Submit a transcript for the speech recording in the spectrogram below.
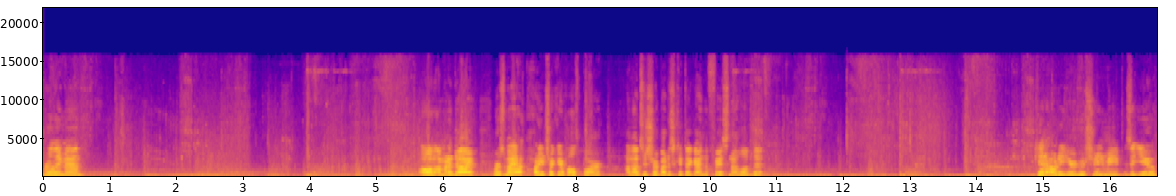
Really, man? Oh, I'm gonna die. Where's my... How do you check your health bar? I'm not too sure, but I just kicked that guy in the face and I loved it. Get out of here. Who's shooting me? Is it you?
